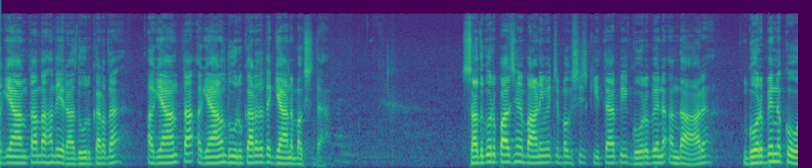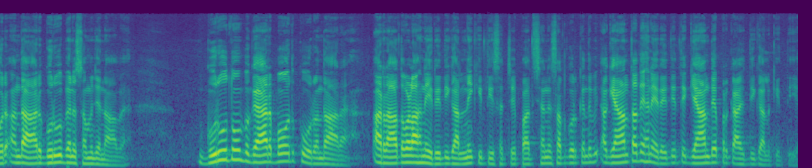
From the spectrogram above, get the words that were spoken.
ਅਗਿਆਨਤਾ ਦਾ ਹਨੇਰਾ ਦੂਰ ਕਰਦਾ ਅਗਿਆਨਤਾ ਅਗਿਆਨ ਦੂਰ ਕਰਦਾ ਤੇ ਗਿਆਨ ਬਖਸ਼ਦਾ। ਸਤਿਗੁਰੂ ਪਾਤਸ਼ਾਹ ਨੇ ਬਾਣੀ ਵਿੱਚ ਬਖਸ਼ਿਸ਼ ਕੀਤਾ ਵੀ ਗੁਰਬਿਨ ਅੰਧਾਰ ਗੁਰਬਿਨ ਘੋਰ ਅੰਧਾਰ, ਗੁਰੂ ਬਿਨ ਸਮਝ ਨਾ ਆਵੇ। ਗੁਰੂ ਤੋਂ ਬਗੈਰ ਬਹੁਤ ਘੋਰ ਅੰਧਾਰ ਹੈ। ਆ ਰਾਤ ਵਾਲਾ ਹਨੇਰੇ ਦੀ ਗੱਲ ਨਹੀਂ ਕੀਤੀ ਸੱਚੇ ਪਾਤਸ਼ਾਹ ਨੇ। ਸਤਿਗੁਰ ਕਹਿੰਦੇ ਵੀ ਅਗਿਆਨਤਾ ਦੇ ਹਨੇਰੇ ਦੀ ਤੇ ਗਿਆਨ ਦੇ ਪ੍ਰਕਾਸ਼ ਦੀ ਗੱਲ ਕੀਤੀ ਆ।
